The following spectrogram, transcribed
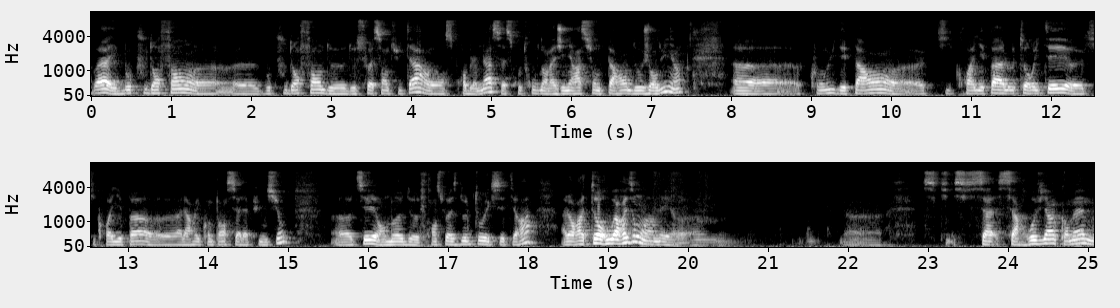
voilà, et beaucoup d'enfants, euh, beaucoup d'enfants de, de 68 arts ont ce problème-là. Ça se retrouve dans la génération de parents d'aujourd'hui, hein, euh, qui ont eu des parents euh, qui croyaient pas à l'autorité, euh, qui croyaient pas à la récompense et à la punition. tu sais, en mode Françoise Dolto, etc. Alors à tort ou à raison, hein, mais ça, revient quand même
